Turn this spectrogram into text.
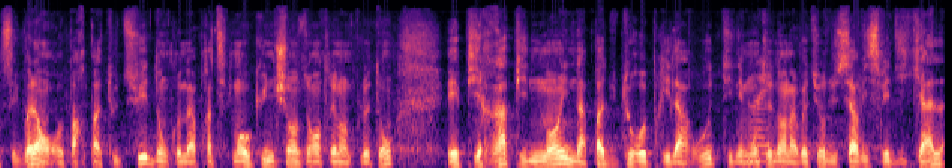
c'est que voilà, on repart pas tout de suite, donc on n'a pratiquement aucune chance de rentrer dans le peloton. Et puis rapidement, il n'a pas du tout repris la route. Il est monté Ouais. dans la voiture du service médical.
